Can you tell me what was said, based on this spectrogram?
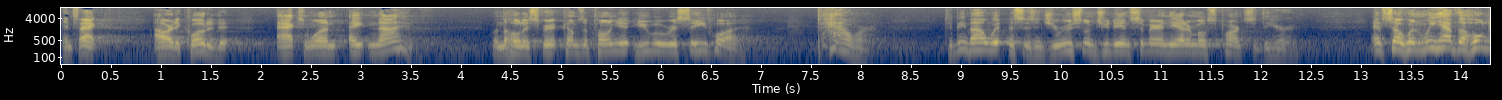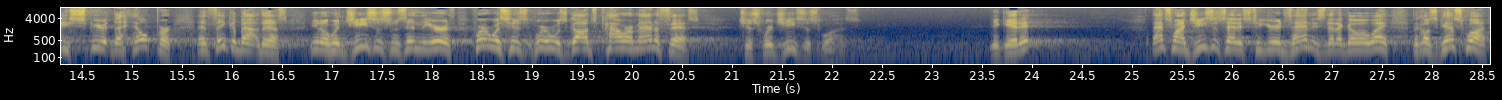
In fact, I already quoted it Acts 1 8 and 9. When the Holy Spirit comes upon you, you will receive what? Power to be my witnesses in Jerusalem, Judea, and Samaria, and the uttermost parts of the earth. And so when we have the Holy Spirit, the helper, and think about this, you know, when Jesus was in the earth, where was his where was God's power manifest? Just where Jesus was. You get it? That's why Jesus said it's to your advantage that I go away. Because guess what?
